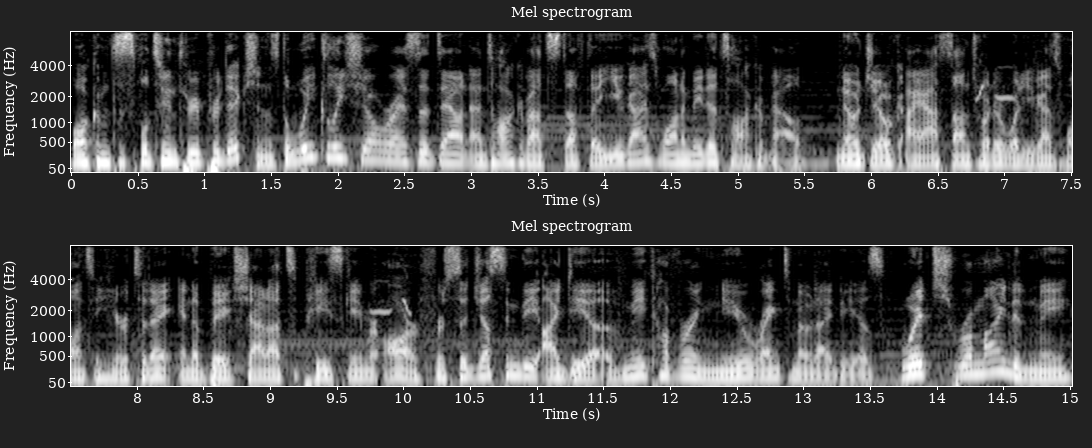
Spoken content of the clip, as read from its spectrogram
Welcome to Splatoon 3 Predictions, the weekly show where I sit down and talk about stuff that you guys wanted me to talk about. No joke, I asked on Twitter what you guys want to hear today, and a big shout out to PeaceGamerR for suggesting the idea of me covering new ranked mode ideas, which reminded me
